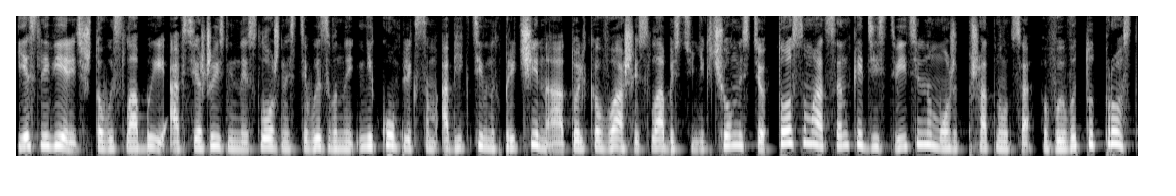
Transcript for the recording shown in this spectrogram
Если верить, что вы слабы, а все жизненные сложности вызваны не комплексом объективных причин, а только вашей слабостью, никчемностью, то самооценка действительно может пошатнуться. Вывод тут прост.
